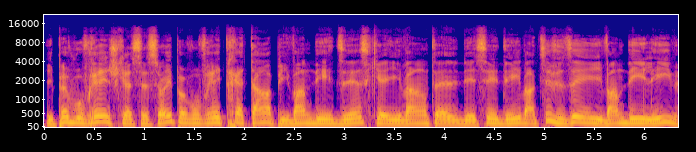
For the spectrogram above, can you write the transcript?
Ils peuvent ouvrir, c'est ça, ils peuvent ouvrir très tard, puis ils vendent des disques, ils vendent euh, des CD, ils vendent, tu sais, je veux dire, ils vendent des livres.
